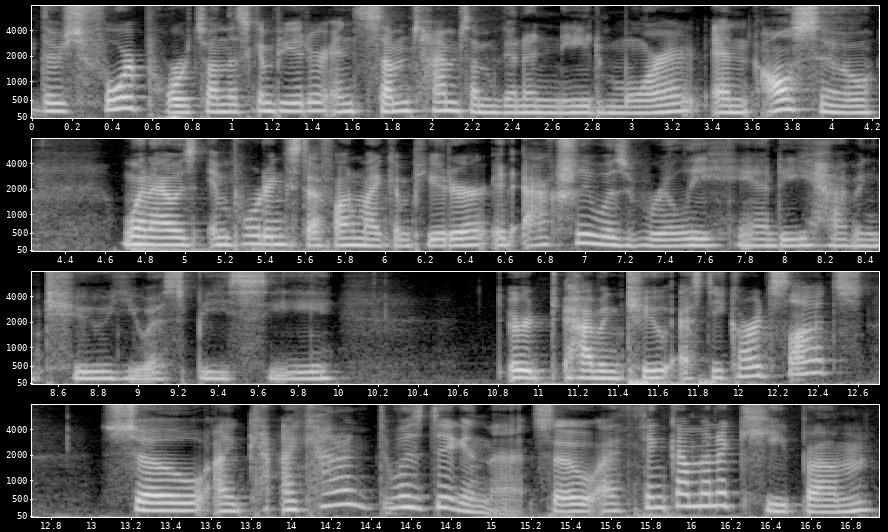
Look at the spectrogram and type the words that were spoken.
there's four ports on this computer, and sometimes I'm gonna need more. And also, when I was importing stuff on my computer, it actually was really handy having two USB C or having two SD card slots. So I, I kind of was digging that. So I think I'm gonna keep them.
